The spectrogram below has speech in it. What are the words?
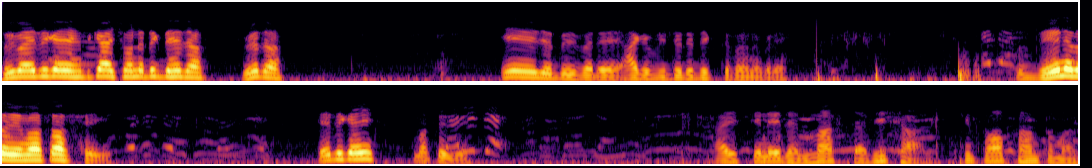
দুই ভাই দিকে এদিকে আসো অনেক দিক দেখে যাও, ঘুরে যাও। এই যে দুইবারে আগে ভিডিওতে দেখতে পারেন করে। জেনে যাবে, মাছ আছে। এদিকে মাছ এই যে। আইসেন এই দেন মাছটা বিশাল কিন্তু অফ্রান্ত মাছ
